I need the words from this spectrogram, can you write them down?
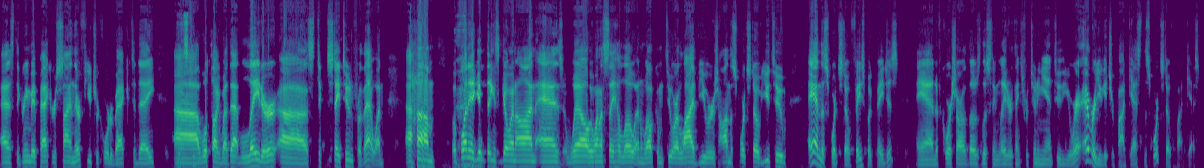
as the Green Bay Packers sign their future quarterback today. Uh, we'll talk about that later. Uh, st- stay tuned for that one. Um, but plenty of good things going on as well. We want to say hello and welcome to our live viewers on the Sports Stove YouTube and the Sports Stove Facebook pages. And of course, are those listening later, thanks for tuning in to the wherever you get your podcast, the Sports Stove podcast.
